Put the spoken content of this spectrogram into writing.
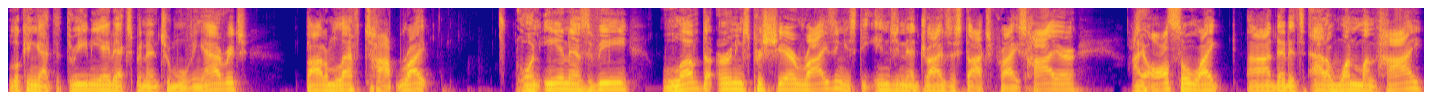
Looking at the 3 and 8 exponential moving average, bottom left, top right. On ENSV, love the earnings per share rising. It's the engine that drives the stock's price higher. I also like uh, that it's at a one month high.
